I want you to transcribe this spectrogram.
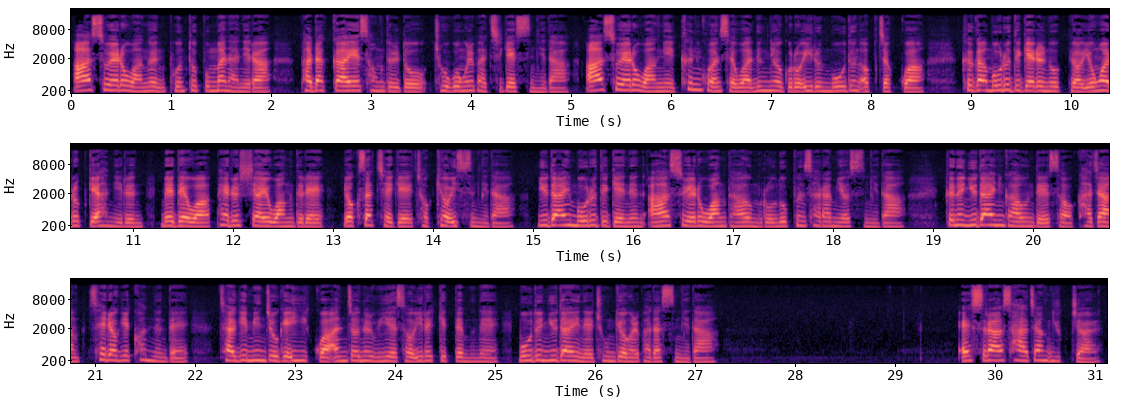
아수에로 왕은 본토뿐만 아니라 바닷가의 성들도 조공을 바치게 했습니다. 아수에로 왕이 큰 권세와 능력으로 이룬 모든 업적과 그가 모르드게를 높여 영화롭게 한 일은 메데와 페르시아의 왕들의 역사책에 적혀 있습니다. 유다인 모르드게는 아하수에로 왕 다음으로 높은 사람이었습니다. 그는 유다인 가운데서 가장 세력이 컸는데 자기 민족의 이익과 안전을 위해서 일했기 때문에 모든 유다인의 존경을 받았습니다. 에스라 4장 6절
